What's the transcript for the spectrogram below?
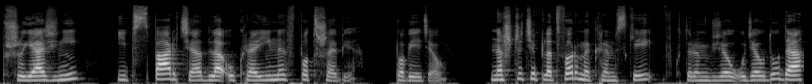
przyjaźni i wsparcia dla Ukrainy w potrzebie, powiedział. Na szczycie Platformy Krymskiej, w którym wziął udział Duda,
